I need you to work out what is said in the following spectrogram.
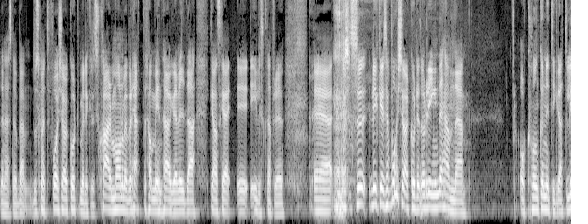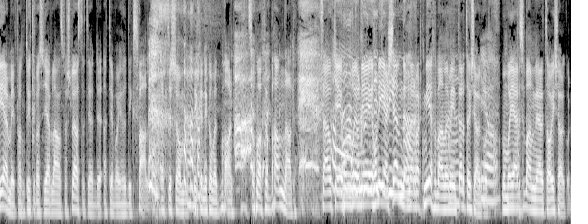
den här snubben. Då ska man inte få körkort, men jag lyckades charma honom. Jag berättade om min höggravida, ganska eh, ilskna fru. Eh, så lyckades jag få körkortet och ringde henne. Och hon kunde inte gratulera mig för hon tyckte det var så jävla ansvarslöst att jag, att jag var i Hudiksvall. Eftersom det kunde komma ett barn som var förbannad. Så här, okej, hon, hon, hon, hon erkände, hon hade varit mer förbannad om jag inte hade tagit körkort. Men hon var jävligt förbannad när jag hade tagit körkort.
